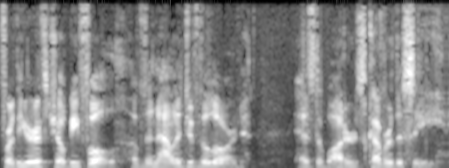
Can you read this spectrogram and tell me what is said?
for the earth shall be full of the knowledge of the Lord as the waters cover the sea.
